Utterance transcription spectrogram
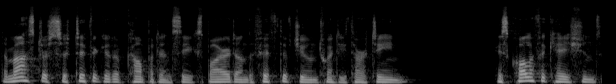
The Master's Certificate of Competency expired on the 5th of June 2013. His qualifications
